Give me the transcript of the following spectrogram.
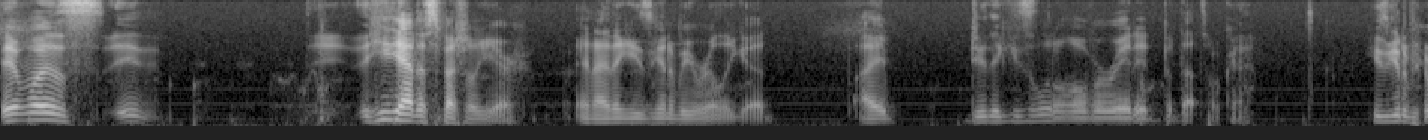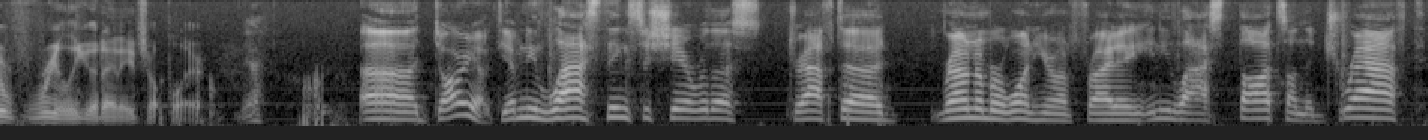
it was. It, he had a special year, and I think he's gonna be really good. I do think he's a little overrated, but that's okay. He's gonna be a really good NHL player. Yeah. Uh, Dario, do you have any last things to share with us? Draft uh, round number one here on Friday. Any last thoughts on the draft,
